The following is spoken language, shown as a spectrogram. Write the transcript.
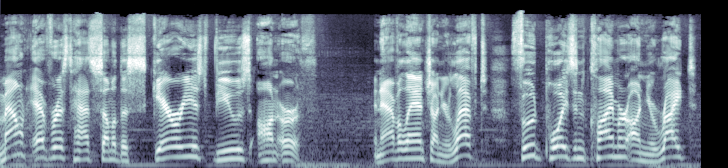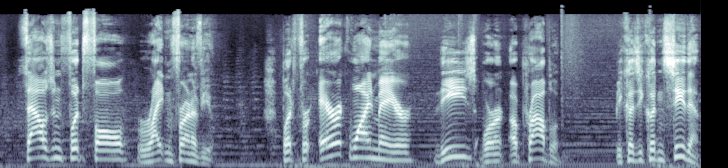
Mount Everest has some of the scariest views on Earth. An avalanche on your left, food poisoned climber on your right, thousand foot fall right in front of you. But for Erik Weihenmayer, these weren't a problem because he couldn't see them.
